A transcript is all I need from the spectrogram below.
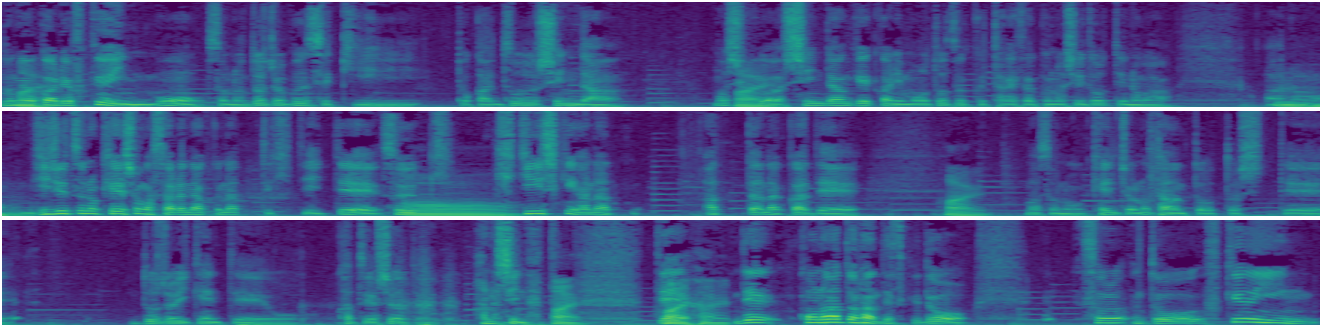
農業改良普及員もその土壌分析とか土壌診断もしくははい。診断結果に基づく対策の指導っていうのがあの、うん。技術の継承がされなくなってきていてそういう危機意識がなあった中で、はい。まあ、その県庁の担当として土壌医検定を活用しようという話になってはい。で,、はいはいでこの後なんですけどそのうんと普及員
